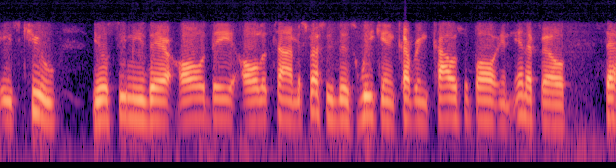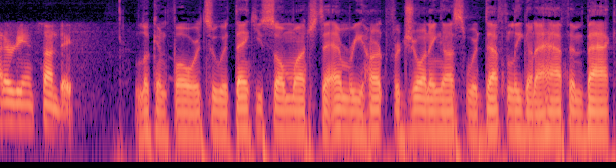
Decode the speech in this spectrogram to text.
HQ. You'll see me there all day, all the time, especially this weekend covering college football and NFL Saturday and Sunday. Looking forward to it. Thank you so much to Emory Hunt for joining us. We're definitely going to have him back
